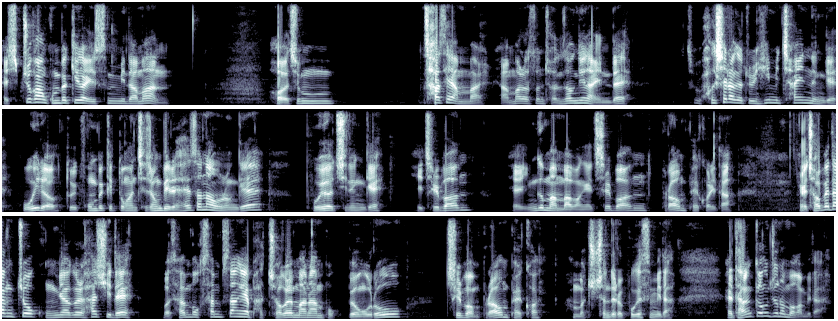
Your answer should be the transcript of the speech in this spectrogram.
10주간 공백기가 있습니다만 어, 지금 사세 안말, 안말로선 전성기는 아닌데 좀 확실하게 좀 힘이 차 있는 게 오히려 또 공백기 동안 재정비를 해서 나오는 게 보여지는 게 이 7번 예, 임금 만마방의 7번 브라운 펠컨이다. 예, 저배당 쪽 공략을 하시되 뭐 삼복 삼상에 받쳐갈 만한 복병으로 7번 브라운 펠컨 한번 추천드려 보겠습니다. 예, 다음 경주 넘어갑니다.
